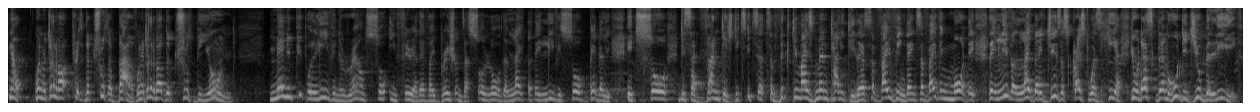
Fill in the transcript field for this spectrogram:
Now, when we're talking about the truth above, when we're talking about the truth beyond, Many people live in a realm so inferior, their vibrations are so low, the life that they live is so beggarly, it's so disadvantaged, it's, it's, a, it's a victimized mentality. They're surviving, they're in surviving mode. They, they live a life that if Jesus Christ was here, he would ask them, Who did you believe?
